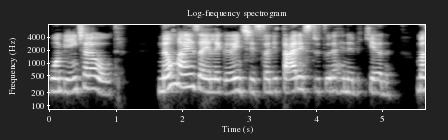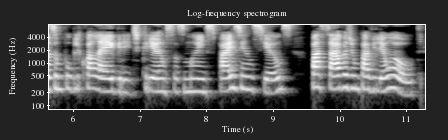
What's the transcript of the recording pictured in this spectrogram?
o ambiente era outro. Não mais a elegante e solitária estrutura renebiciana, mas um público alegre de crianças, mães, pais e anciãos passava de um pavilhão a outro.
